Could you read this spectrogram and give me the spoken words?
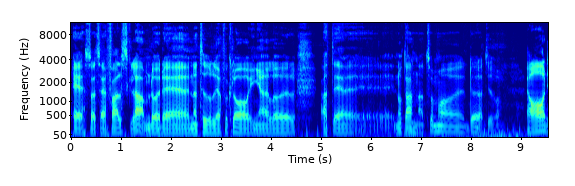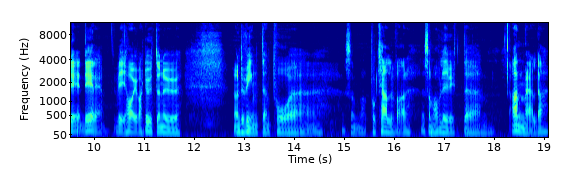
är så att säga falsklarm. Då är det naturliga förklaringar eller att det är något annat som har dödat djuren. Ja, det, det är det. Vi har ju varit ute nu under vintern på, eh, som, på kalvar som har blivit eh, anmälda.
